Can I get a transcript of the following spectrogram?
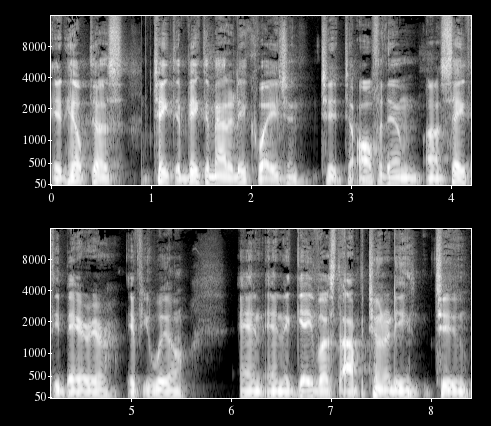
it helped us take the victim out of the equation to, to offer them a safety barrier, if you will and and it gave us the opportunity to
